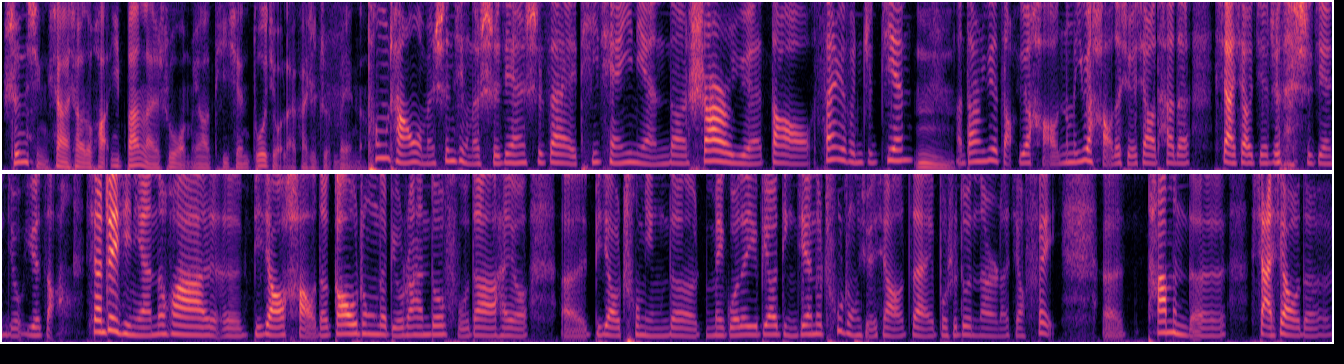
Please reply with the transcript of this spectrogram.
申请下校的话，一般来说我们要提前多久来开始准备呢？通常我们申请的时间是在提前一年的十二月到三月份之间。嗯啊，当然越早越好。那么越好的学校，它的下校截止的时间就越早。像这几年的话，呃，比较好的高中的，比如说安多福的，还有呃比较出名的美国的一个比较顶尖的初中学校，在波士顿那儿的叫费，呃，他们的下校的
